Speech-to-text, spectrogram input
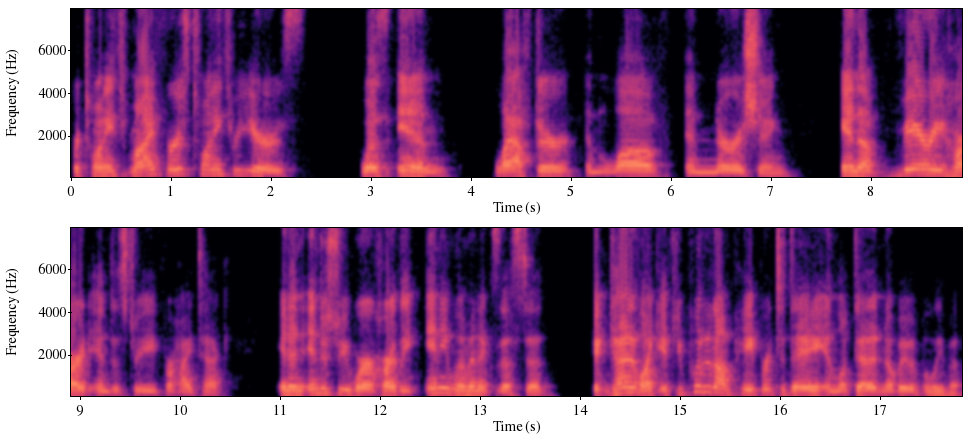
for 20, my first 23 years was in laughter and love and nourishing in a very hard industry for high tech, in an industry where hardly any women existed, it kind of like if you put it on paper today and looked at it, nobody would believe it.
